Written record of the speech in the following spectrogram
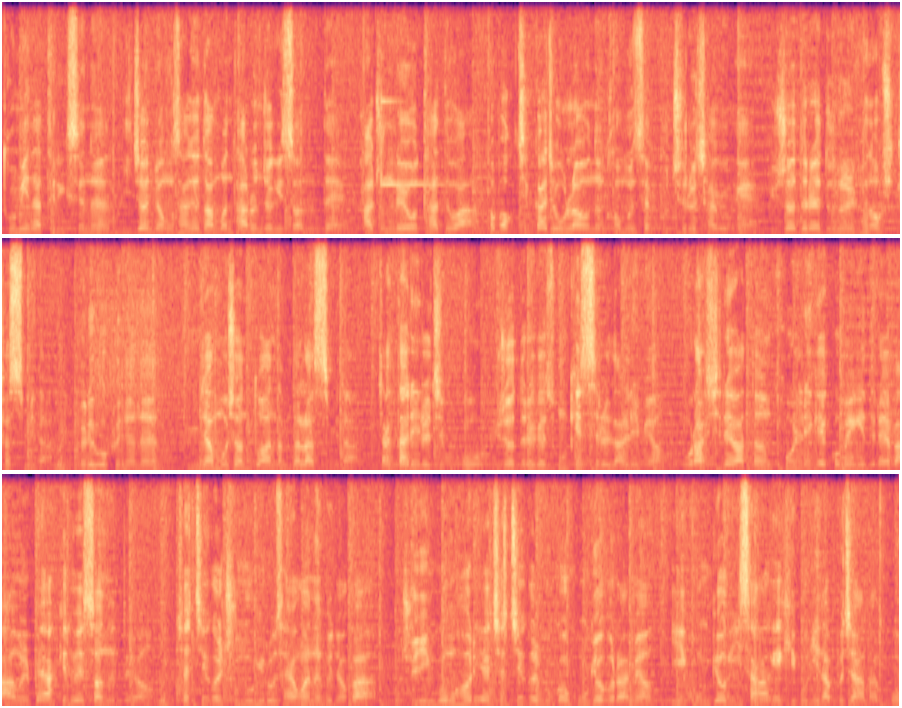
도미나 트릭스는 이전 영상에도 한번 다룬 적이 있었는데 가죽 레오타드와 허벅지까지 올라오는 검은색 부츠를 착용해 유저들의 눈을 현혹시켰습니다. 그리고 그녀는 등장 모션 또한 남달랐습니다. 짝다리를 짚고 유저들에게 손키스를 날리며 오락실에 왔던 코흘리개 꼬맹이들의 마음을 빼앗기도 했었는데요. 채찍을 주무기로 사용하는 그녀가 주인공 허리에 채찍을 묶어 공격을 하면 이 공격이 이상하게 기분이 나쁘지 않았고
